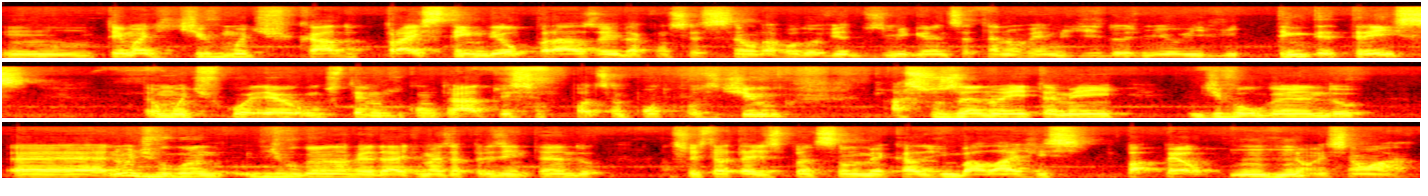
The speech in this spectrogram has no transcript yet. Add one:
um tema aditivo modificado para estender o prazo aí da concessão da rodovia dos imigrantes até novembro de 2033. Então modificou ali alguns termos do contrato, isso pode ser um ponto positivo. A Suzano aí também divulgando, é, não divulgando, divulgando na verdade, mas apresentando a sua estratégia de expansão no mercado de embalagens de papel. Uhum. Então, isso é uma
